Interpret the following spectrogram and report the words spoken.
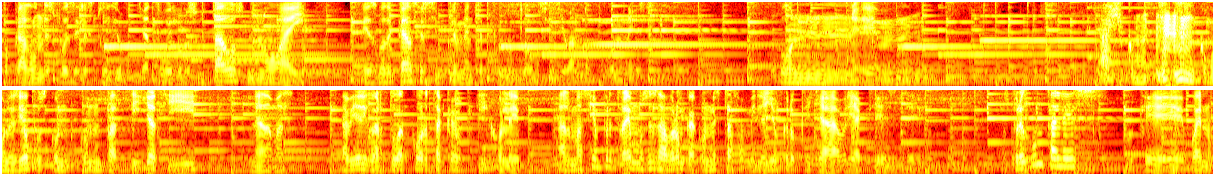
tocado después del estudio. Ya tuve los resultados, no hay riesgo de cáncer, simplemente pues lo vamos a ir llevando con este, con, eh, ay, como, les digo, pues con, con pastillas y, y, nada más. Javier Ibartúa corta, que, híjole, Alma, siempre traemos esa bronca con esta familia. Yo creo que ya habría que, este, pues pregúntales, porque, bueno,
